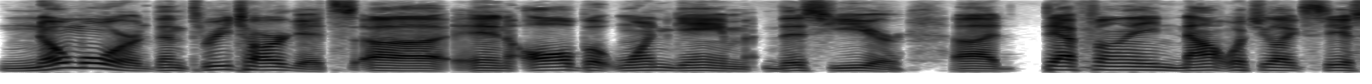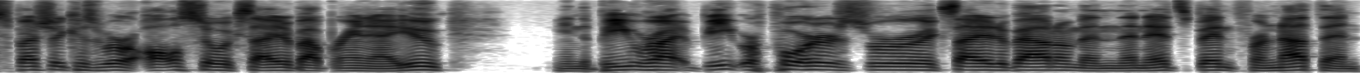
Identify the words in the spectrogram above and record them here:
no more than three targets uh, in all but one game this year. Uh, definitely not what you like to see, especially because we're all so excited about Brandon Aiyuk. I mean, the beat right beat reporters were excited about him, and then it's been for nothing.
